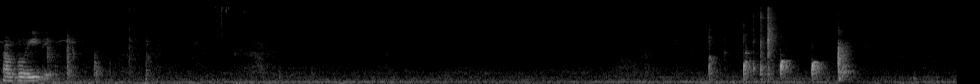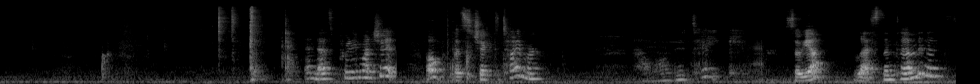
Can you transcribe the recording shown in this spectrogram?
from bleeding. And that's pretty much it. Oh, let's check the timer. How long did it take? So yeah, less than 10 minutes.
